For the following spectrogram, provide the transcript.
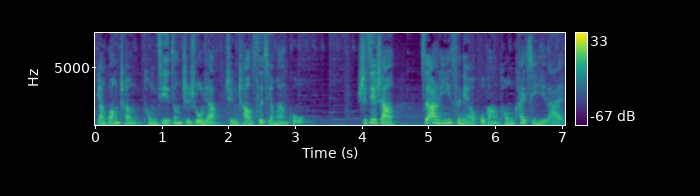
阳光城同期增持数量均超四千万股。实际上，自二零一四年沪港通开启以来，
